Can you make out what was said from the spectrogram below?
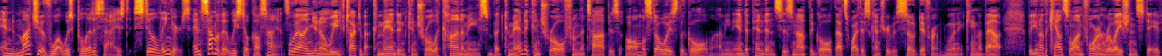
And much of what was politicized still lingers. And some of it we still call science. Well, and you know, we've talked about command and control economies, but command and control from the top is almost always the goal. I mean, independence is not the goal. That's why this country was so different when it came about. But you know, the Council on Foreign Relations, Dave,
